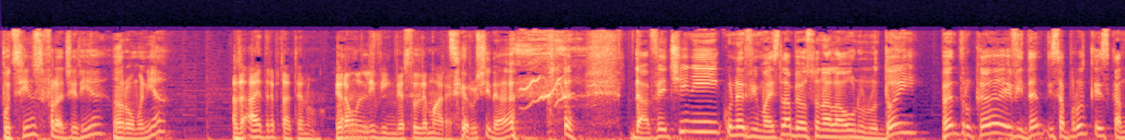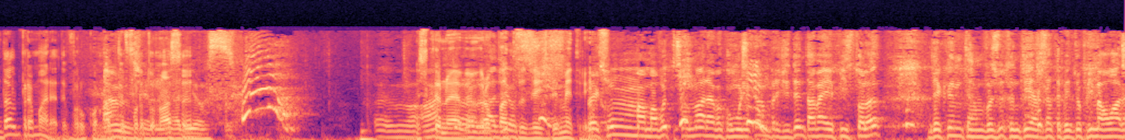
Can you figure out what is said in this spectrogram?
Puțin sufragerie în România? Da, ai dreptate, nu. Era un living destul de mare. Ți-e rușine, a? da, vecinii cu nervii mai slabe au sunat la 112 pentru că, evident, li s-a părut că e scandal prea mare. Adevărul că o noapte furtunoasă. Vezi că noi avem vreo 40 de metri Păi aici. cum am avut onoarea vă comunica în precedenta mea epistolă De când te-am văzut întâia dată pentru prima oară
